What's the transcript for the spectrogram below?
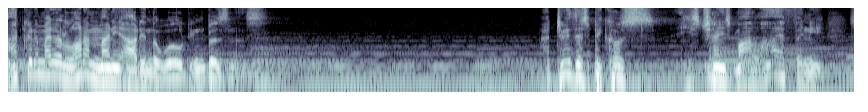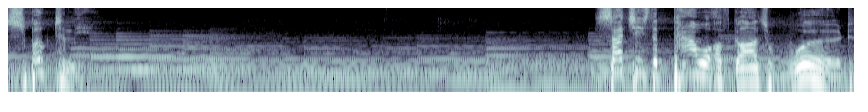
I could have made a lot of money out in the world in business. I do this because He's changed my life and He spoke to me. Such is the power of God's word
